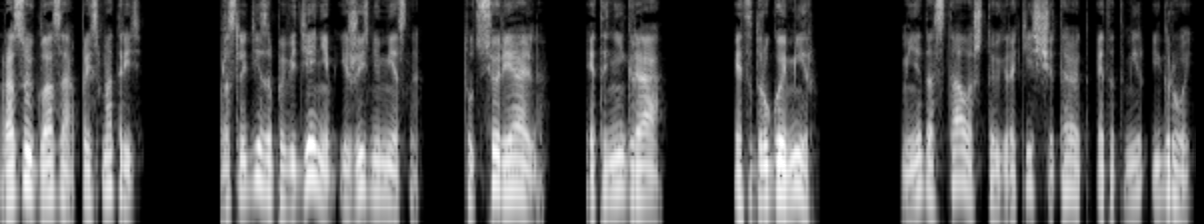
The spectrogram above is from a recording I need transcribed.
Разуй глаза, присмотрись. Проследи за поведением и жизнью местных. Тут все реально. Это не игра. Это другой мир. Меня достало, что игроки считают этот мир игрой.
